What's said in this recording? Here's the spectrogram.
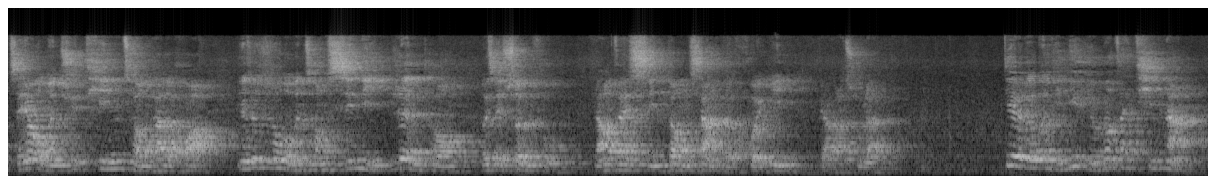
神要我们去听从他的话，也就是说，我们从心里认同而且顺服，然后在行动上的回应表达出来。第二个问题，你有没有在听啊？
